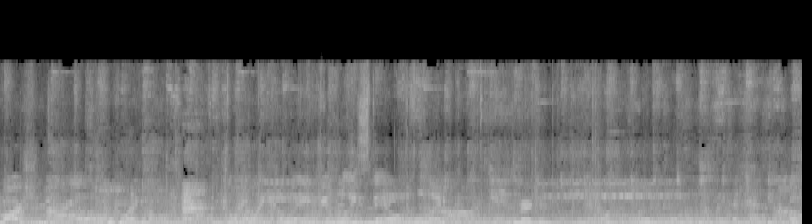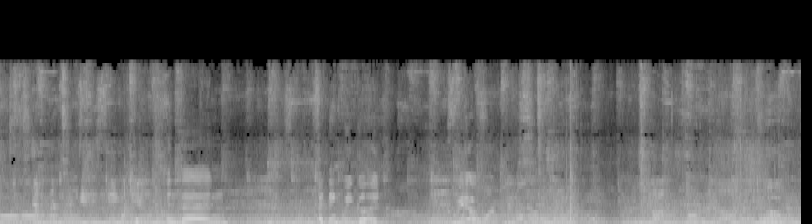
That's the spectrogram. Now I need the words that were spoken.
Marshmallow. Oh my god. I'm going like hella Asian. feel really stale virgin. And then I think we good. Wait up. Move.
